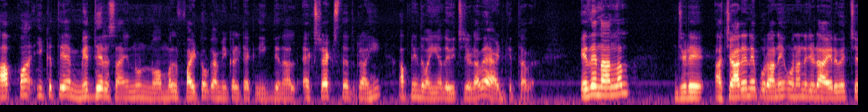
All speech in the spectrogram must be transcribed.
ਆਪਾਂ ਇੱਕ ਤੇ ਇਹ ਮੇਦੇ ਰਸਾਇਣ ਨੂੰ ਨਾਰਮਲ ਫਾਈਟੋਕੈਮੀਕਲ ਟੈਕਨੀਕ ਦੇ ਨਾਲ ਐਕਸਟ੍ਰੈਕਟਸ ਦੇ ਰਾਹੀਂ ਆਪਣੀ ਦਵਾਈਆਂ ਦੇ ਵਿੱਚ ਜਿਹੜਾ ਵਾ ਐਡ ਕੀਤਾ ਵਾ। ਇਹਦੇ ਨਾਲ ਨਾਲ ਜਿਹੜੇ ਆਚਾਰੇ ਨੇ, ਪੁਰਾਣੇ, ਉਹਨਾਂ ਨੇ ਜਿਹੜਾ ਆਯੁਰਵੇਦ 'ਚ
